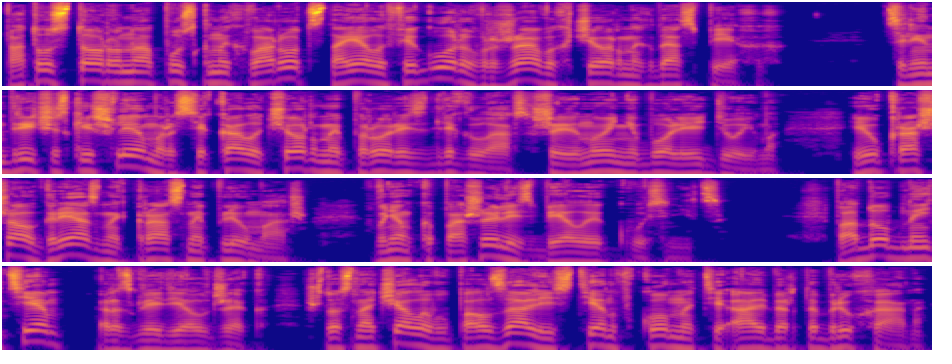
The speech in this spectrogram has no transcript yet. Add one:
По ту сторону опускных ворот стояла фигура в ржавых черных доспехах. Цилиндрический шлем рассекала черная прорезь для глаз, шириной не более дюйма, и украшал грязный красный плюмаж. В нем копошились белые гусеницы. Подобные тем, разглядел Джек, что сначала выползали из стен в комнате Альберта Брюхана,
